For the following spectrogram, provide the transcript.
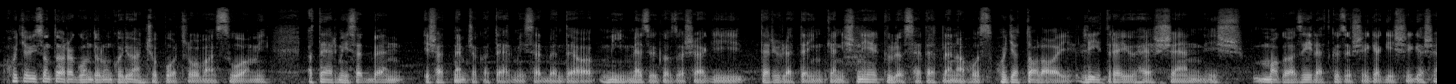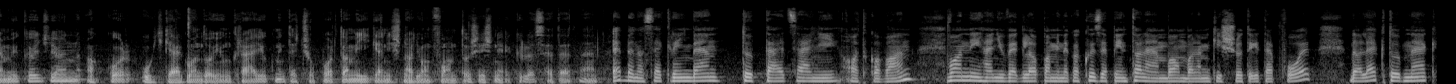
Hogyha viszont arra gondolunk, hogy olyan csoportról van szó, ami a természetben, és hát nem csak a természetben, de a mi mezőgazdasági területeinken is nélkülözhetetlen ahhoz, hogy a talaj létrejöhessen, és maga az életközösség egészségesen működjön, akkor úgy kell gondoljunk rájuk, mint egy csoport, ami igenis nagyon fontos és nélkülözhetetlen. Ebben a szekrényben több tálcányi atka van. Van néhány üveglap, aminek a közepén talán van valami kis sötétebb folt, de a legtöbbnek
